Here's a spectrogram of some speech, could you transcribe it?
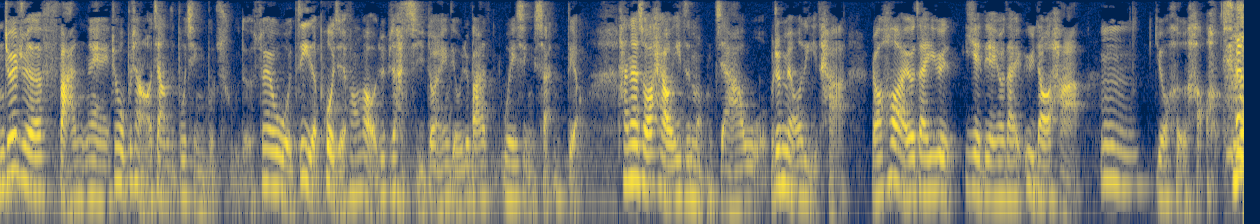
你就会觉得烦呢、就我不想要这样子不清不楚的。所以我自己的破解方法，我就比较极端一点，我就把他微信删掉。他那时候还有一直猛加我，我就没有理他。然后后来又在夜夜店又在遇到他，嗯，又和好，他还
